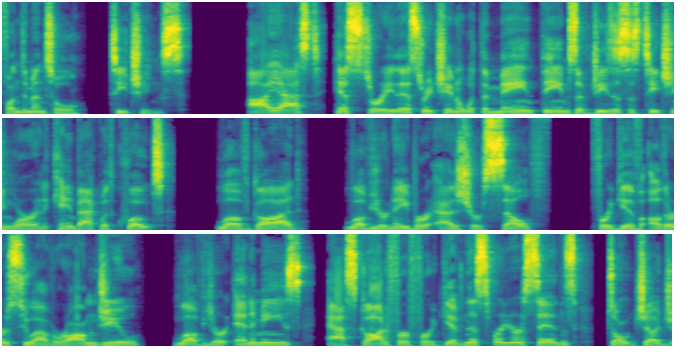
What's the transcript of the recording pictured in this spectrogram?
fundamental teachings. I asked History, the History Channel, what the main themes of Jesus' teaching were, and it came back with, quote, love God, love your neighbor as yourself, forgive others who have wronged you, love your enemies, ask God for forgiveness for your sins, don't judge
